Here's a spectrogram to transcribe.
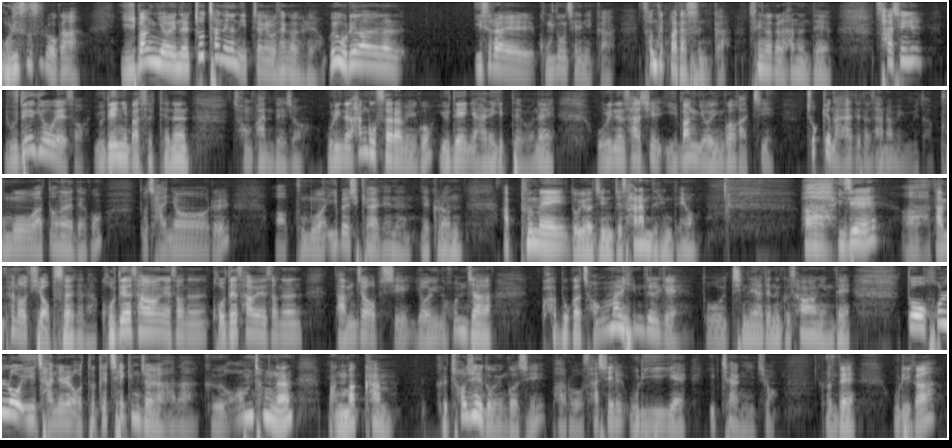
우리 스스로가 이방 여인을 쫓아내는 입장이라고 생각을 해요. 왜 우리나라는 이스라엘 공동체니까 선택받았으니까 생각을 하는데 사실 유대교에서 유대인이 봤을 때는 정반대죠. 우리는 한국 사람이고 유대인이 아니기 때문에 우리는 사실 이방 여인과 같이 쫓겨나야 되는 사람입니다. 부모와 떠나야 되고 또 자녀를 어, 부모와 이별시켜야 되는 예, 그런 아픔에 놓여진 이제 사람들인데요. 아 이제 아, 남편 없이 없어야 되나? 고대 상황에서는 고대 사회에서는 남자 없이 여인 혼자 과부가 정말 힘들게 또 지내야 되는 그 상황인데 또 홀로 이 자녀를 어떻게 책임져야 하나? 그 엄청난 막막함, 그 처지에 놓인 것이 바로 사실 우리의 입장이죠. 그런데 우리가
